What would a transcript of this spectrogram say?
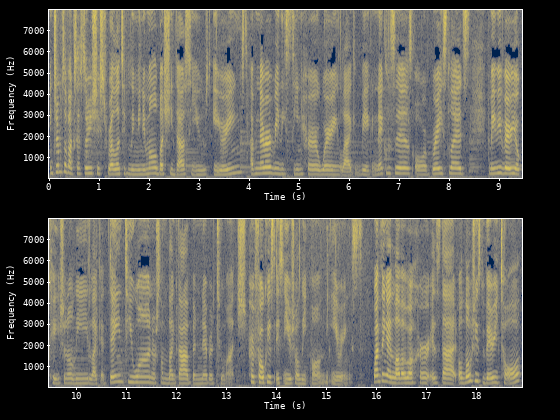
In terms of accessories, she's relatively minimal, but she does use earrings. I've never really seen her wearing like big necklaces or bracelets, maybe very occasionally like a dainty one or something like that, but never too much. Her focus is usually on the earrings. One thing I love about her is that although she's very tall,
